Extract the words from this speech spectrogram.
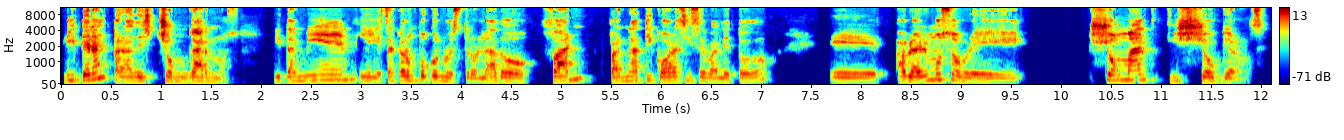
literal para deschongarnos y también eh, sacar un poco nuestro lado fan, fanático, ahora sí se vale todo. Eh, hablaremos sobre showman y showgirls,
